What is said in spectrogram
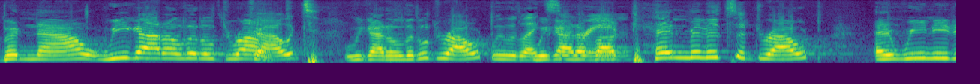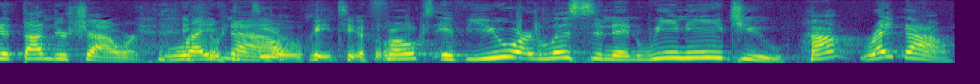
but now we got a little drought. Drought. We got a little drought. We would like We got some about ten minutes of drought, and we need a thunder shower right We now. do, we do. folks. If you are listening, we need you, huh? Right now.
